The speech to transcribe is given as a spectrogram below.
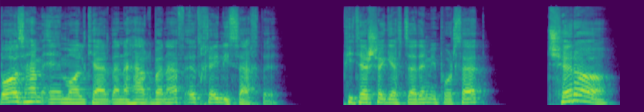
باز هم اعمال کردن حق به نفعت خیلی سخته. پیتر شگفت زده می‌پرسد چرا؟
